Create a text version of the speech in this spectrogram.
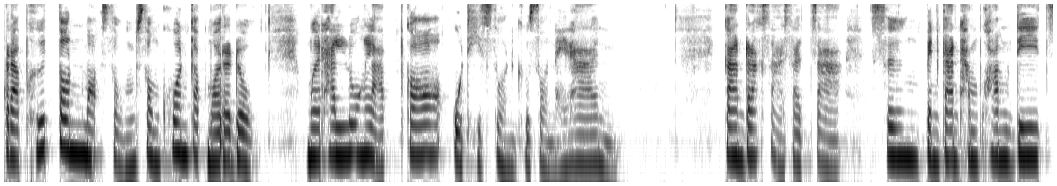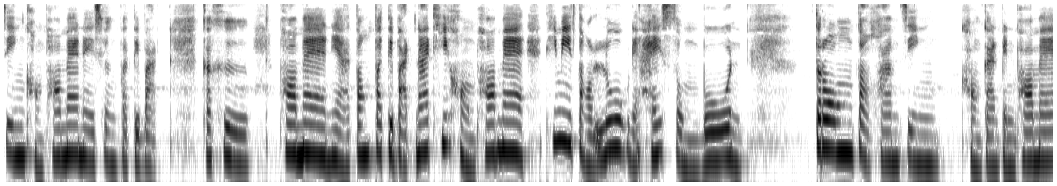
ประพฤติตนเหมาะสมสมควรกับมรดก เมื่อท่านล่วงลับก็อุทิศส่วนกุศลให้ท่าน การรักษาสัจจะซึ่งเป็นการทำความดีจริงของพ่อแม่ในเชิงปฏิบัติ ก็คือพ่อแม่เนี่ยต้องปฏิบัติหน้าที่ของพ่อแม่ที่มีต่อลูกเนี่ยให้สมบูรณ์ ตรงต่อความจริงของการเป็นพ่อแม่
